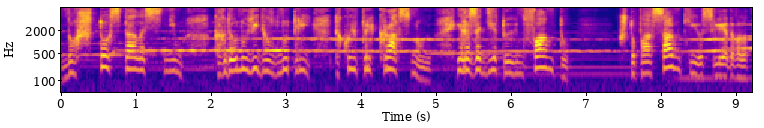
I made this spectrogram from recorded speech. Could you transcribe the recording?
Но что стало с ним, когда он увидел внутри такую прекрасную и разодетую инфанту, что по осанке ее следовало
